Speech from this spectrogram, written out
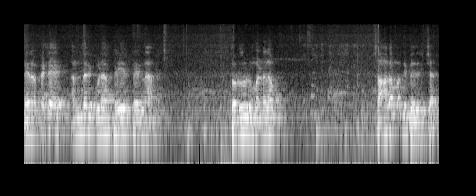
నేను ఒక్కటే అందరికి కూడా పేరు పేరున తొర్రూరు మండలం చాలా మంది బెదిరించారు.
